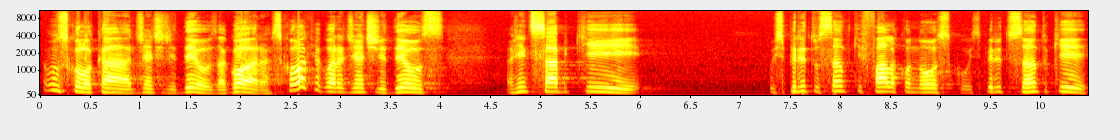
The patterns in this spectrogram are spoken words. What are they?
Vamos colocar diante de Deus agora? Se coloque agora diante de Deus. A gente sabe que o Espírito Santo que fala conosco, o Espírito Santo que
